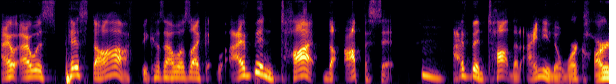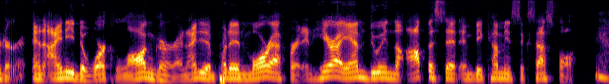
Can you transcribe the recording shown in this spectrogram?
I, I was pissed off because I was like, I've been taught the opposite. Hmm. I've been taught that I need to work harder and I need to work longer and I need to put in more effort. And here I am doing the opposite and becoming successful. Yeah.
